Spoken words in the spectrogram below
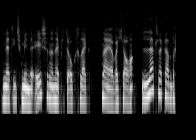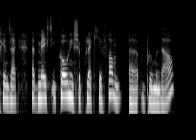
net iets minder is. En dan heb je het ook gelijk, nou ja, wat je al letterlijk aan het begin zei, het meest iconische plekje van uh, Bloemendaal.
